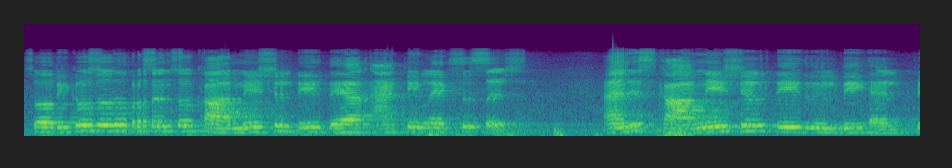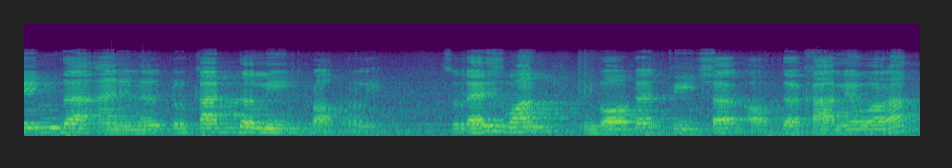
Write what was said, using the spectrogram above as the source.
So because of the presence of carnassial teeth, they are acting like scissors. And this carnassial teeth will be helping the animal to cut the meat properly. So that is one important feature of the carnivora.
